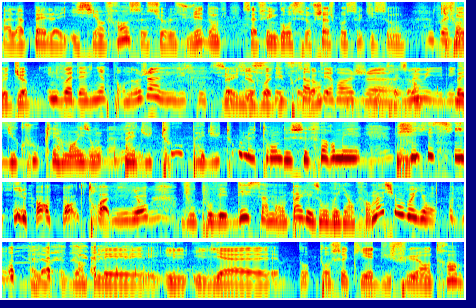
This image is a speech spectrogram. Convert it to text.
à l'appel ici en France sur le sujet. Donc ça fait une grosse surcharge pour ceux qui, sont, qui font le job. Une voie d'avenir pour nos jeunes, du coup. ceux Bah, une qui voie du présent, s'interrogent, du euh, présent. Oui, oui, mais Bah, du coup, clairement, ils ont Bah oui. pas du tout, pas du tout le temps de se former. Eh ben S'il en manque 3 millions, vous pouvez décemment pas les envoyer en formation, voyons. Alors, donc, les, il, il y a, pour, pour ce qui est du flux entrant,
